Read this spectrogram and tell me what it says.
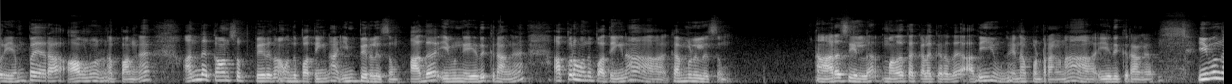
ஒரு எம்பையராக ஆகணும்னு நினைப்பாங்க. அந்த கான்செப்ட் பேர் தான் வந்து பார்த்தீங்கன்னா இம்பீரியலிசம் அதை இவங்க எதுக்குறாங்க? அப்புறம் வந்து பார்த்தீங்கன்னா கம்யூனலிசம் அரசியலில் மதத்தை கலக்கிறத அதையும் இவங்க என்ன பண்ணுறாங்கன்னா எதுக்குறாங்க? இவங்க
